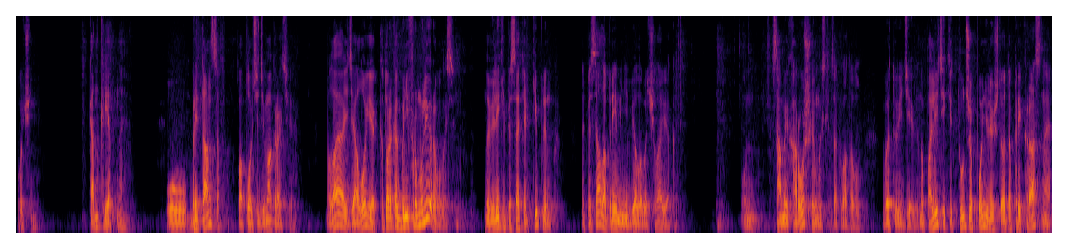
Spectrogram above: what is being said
Очень конкретная. У британцев во плоти демократии была идеология, которая как бы не формулировалась, но великий писатель Киплинг написал о бремени белого человека – он самые хорошие мысли закладывал в эту идею. Но политики тут же поняли, что это прекрасное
